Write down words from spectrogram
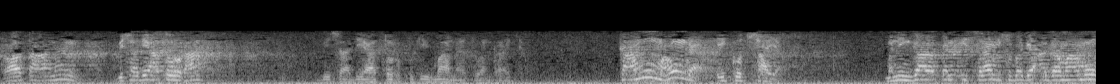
soal tahanan bisa diatur kan? Bisa diatur bagaimana Tuan Raja? Kamu mau nggak ikut saya? Meninggalkan Islam sebagai agamamu,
